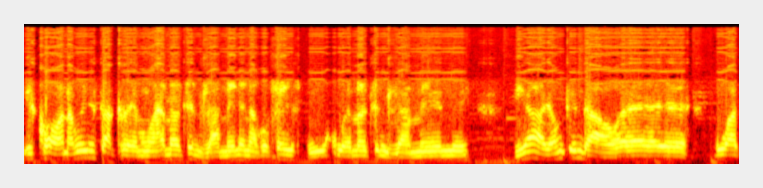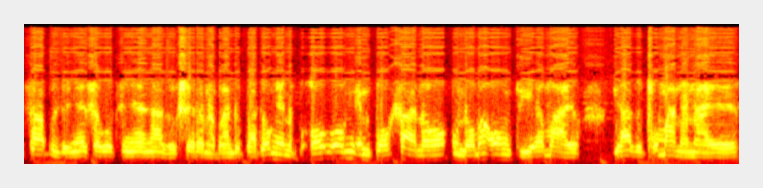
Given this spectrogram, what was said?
Ikhona ku Instagram uHamilton Dlamini na ku Facebook uHamilton Dlamini. Ya yonke indawo eh WhatsApp nje ngisho ukuthi ngeke ngazi ukushare nabantu but ongen onginboxa no noma ongidm ayo yazi uxhumana naye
